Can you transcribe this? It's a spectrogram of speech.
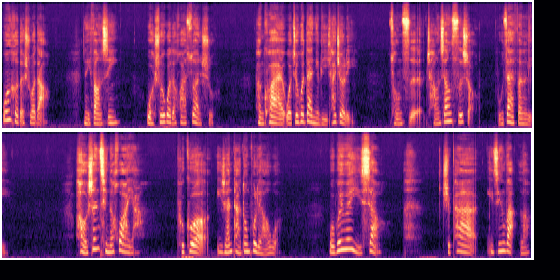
温和的说道：“你放心，我说过的话算数。很快我就会带你离开这里，从此长相厮守，不再分离。”好深情的话呀，不过已然打动不了我。我微微一笑，只怕。已经晚了，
